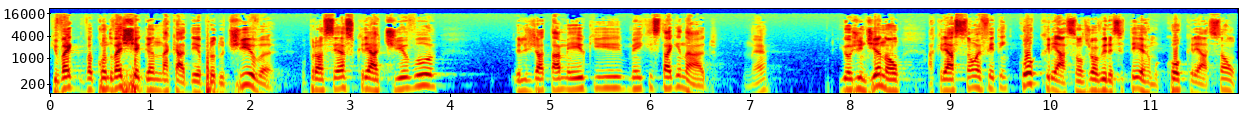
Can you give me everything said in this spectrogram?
Que vai, quando vai chegando na cadeia produtiva, o processo criativo ele já está meio que, meio que estagnado. Né? E hoje em dia não. A criação é feita em cocriação. Vocês já ouviram esse termo? Cocriação?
